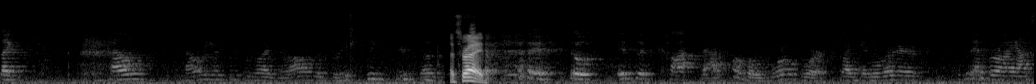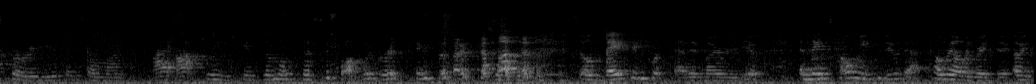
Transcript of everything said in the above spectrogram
That's tell, tell your supervisor all the great things you've done. That's right. so it's a that's how the world works. Like in order, whenever I ask for a review from someone, I actually give them a list of all the great things that I've done, so they can put that in my review. And they tell me to do that. Tell me all the great things. I mean,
